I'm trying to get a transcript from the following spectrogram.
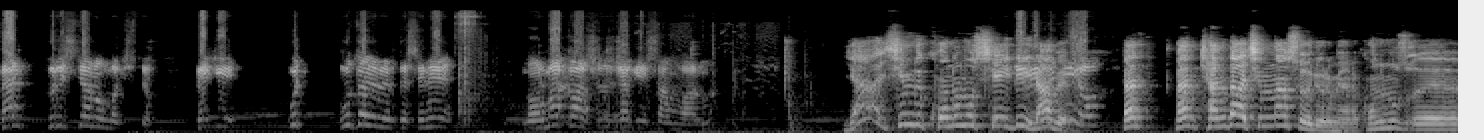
ben Hristiyan olmak istiyorum. Peki bu bu devirde seni normal karşılayacak insan var mı? Ya şimdi konumuz şey değil abi. Ben ben kendi açımdan söylüyorum yani. Konumuz e,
